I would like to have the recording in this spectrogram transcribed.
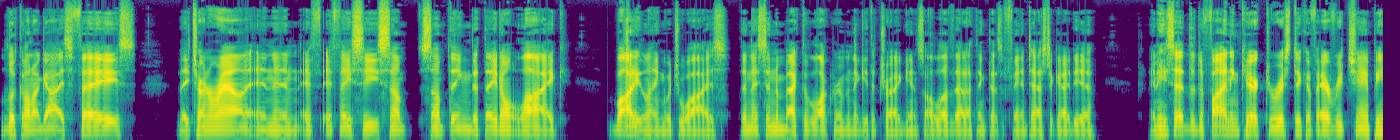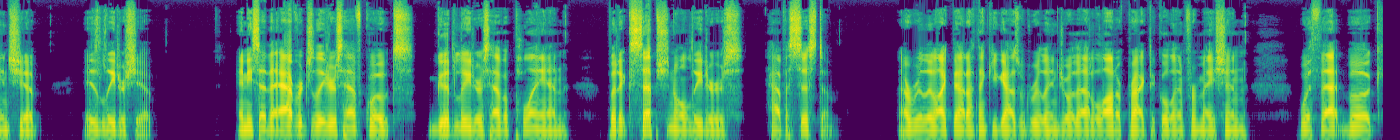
look on a guy's face, they turn around and then if, if they see some something that they don't like, body language wise, then they send them back to the locker room and they get to try again. So I love that. I think that's a fantastic idea. And he said the defining characteristic of every championship is leadership. And he said the average leaders have quotes, good leaders have a plan, but exceptional leaders have a system. I really like that. I think you guys would really enjoy that. A lot of practical information with that book.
